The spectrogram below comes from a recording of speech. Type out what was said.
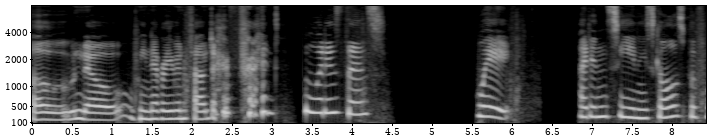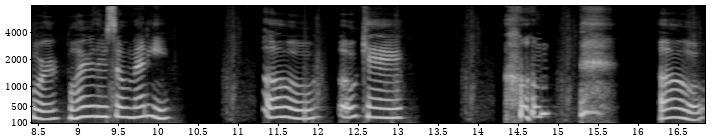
Oh no, we never even found our friend. What is this? Wait, I didn't see any skulls before. Why are there so many? Oh, okay. Um, oh,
